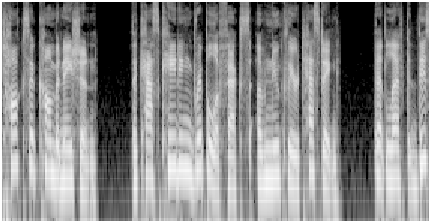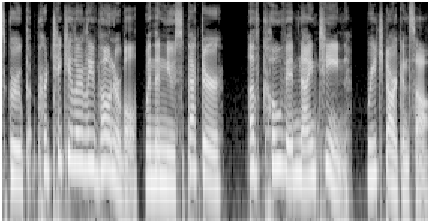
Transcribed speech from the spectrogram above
toxic combination, the cascading ripple effects of nuclear testing, that left this group particularly vulnerable when the new specter of COVID 19 reached Arkansas.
